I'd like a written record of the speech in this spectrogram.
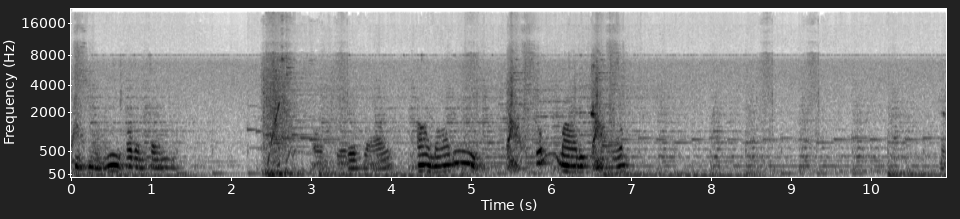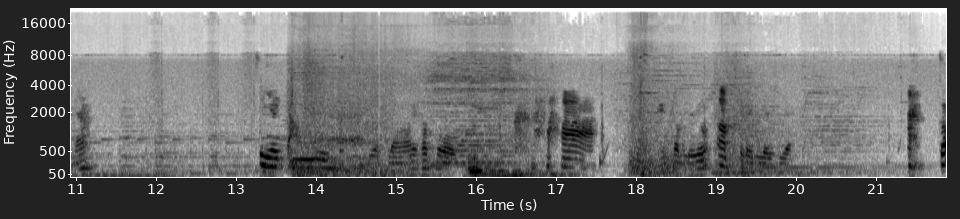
อื้อหือเข้าเต็มๆโอเคเรียบร้อยเข้ามาดิก็มาดิครับเห็นนะเสียกีเรียบร้อยครับผมฮ่าฮ่าถึงกับเลี้ยวอัพเลยเลยทีเดียวก็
